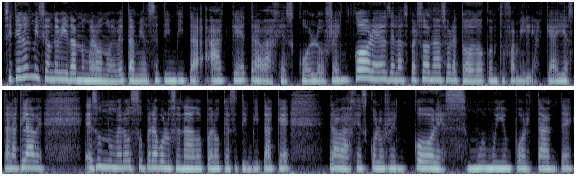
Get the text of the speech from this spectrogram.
Si tienes misión de vida número 9, también se te invita a que trabajes con los rencores de las personas, sobre todo con tu familia, que ahí está la clave. Es un número súper evolucionado, pero que se te invita a que trabajes con los rencores, muy muy importante,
